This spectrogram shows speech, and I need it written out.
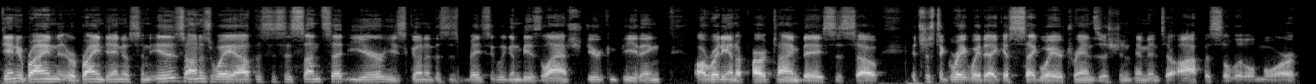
Daniel Bryan or Bryan Danielson is on his way out. This is his sunset year. He's gonna. This is basically going to be his last year competing already on a part-time basis. So it's just a great way to, I guess, segue or transition him into office a little more.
